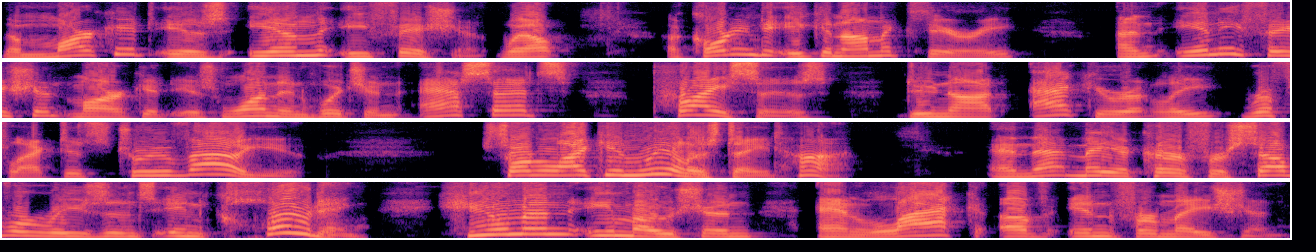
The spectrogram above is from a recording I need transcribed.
The market is inefficient. Well, according to economic theory, an inefficient market is one in which an asset's prices do not accurately reflect its true value. Sort of like in real estate, huh? And that may occur for several reasons, including human emotion and lack of information.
